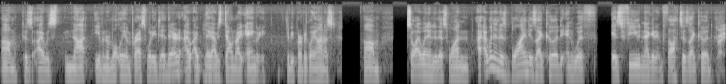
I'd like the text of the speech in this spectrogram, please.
Um, because I was not even remotely impressed what he did there. I, I I was downright angry, to be perfectly honest. Um, so I went into this one. I, I went in as blind as I could and with as few negative thoughts as I could. Right.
